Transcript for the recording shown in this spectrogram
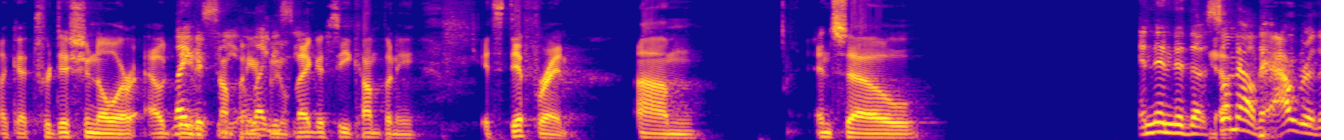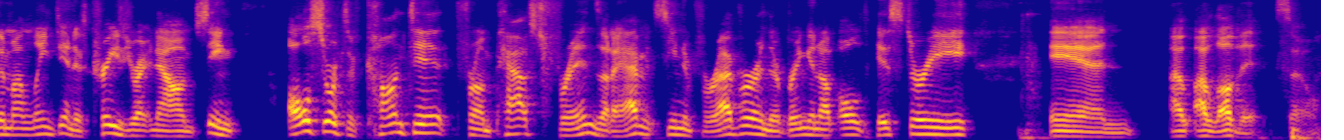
Like a traditional or outdated legacy, company, legacy. legacy company. It's different. Um, and so and then the, the yeah. somehow the algorithm on LinkedIn is crazy right now. I'm seeing all sorts of content from past friends that I haven't seen in forever, and they're bringing up old history and I, I love it. So,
